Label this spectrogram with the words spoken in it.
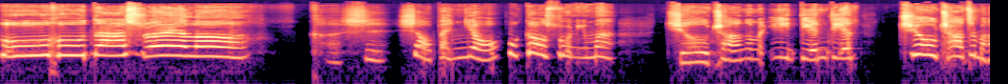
呼呼大睡了。可是小朋友，我告诉你们，就差那么一点点，就差这么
